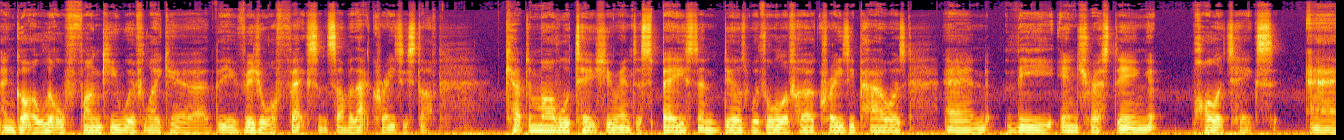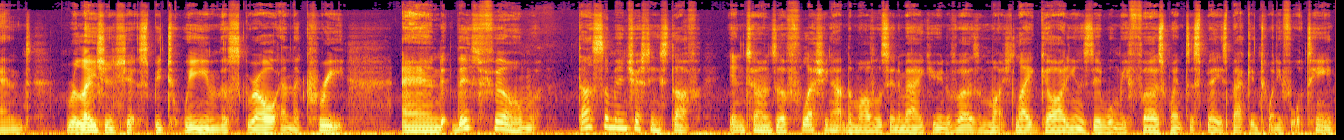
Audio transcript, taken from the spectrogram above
and got a little funky with like uh, the visual effects and some of that crazy stuff. Captain Marvel takes you into space and deals with all of her crazy powers and the interesting politics and relationships between the Skrull and the Kree. And this film does some interesting stuff in terms of fleshing out the Marvel Cinematic Universe, much like Guardians did when we first went to space back in 2014.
